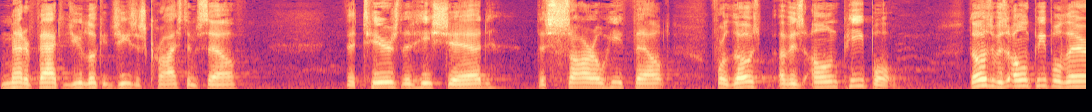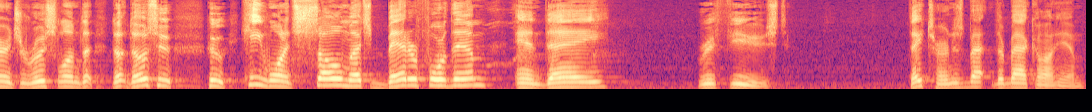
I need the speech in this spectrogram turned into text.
Matter of fact, you look at Jesus Christ Himself? The tears that He shed, the sorrow He felt, for those of his own people. Those of his own people there in Jerusalem, those who, who he wanted so much better for them, and they refused. They turned back, their back on him.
